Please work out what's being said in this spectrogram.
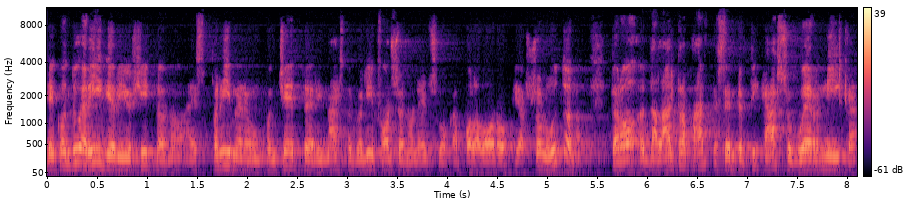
che con due righe è riuscito no, a esprimere un concetto è rimasto così, forse non è il suo capolavoro più assoluto, no? però dall'altra parte sempre Picasso, Guernica,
